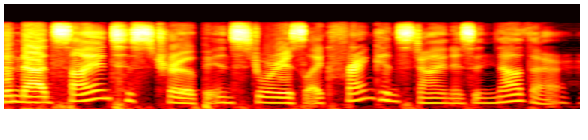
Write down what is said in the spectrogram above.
The mad scientist trope in stories like Frankenstein is another.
